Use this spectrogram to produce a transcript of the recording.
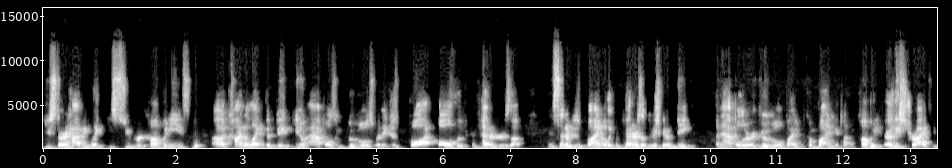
You start having like these super companies, uh, kind of like the big, you know, Apples and Googles, where they just bought all the competitors up. Instead of just buying all the competitors up, they're just going to make an Apple or a Google by combining a ton of companies, or at least try to.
